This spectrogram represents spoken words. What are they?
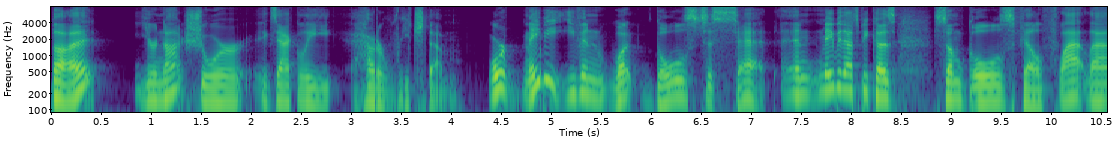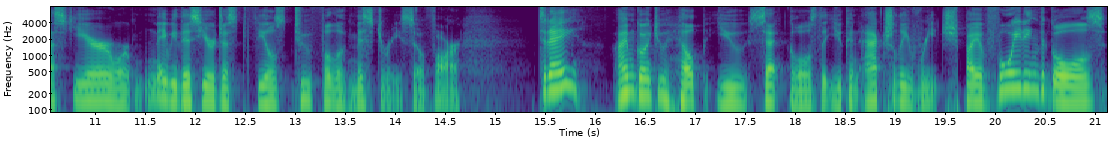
But you're not sure exactly how to reach them, or maybe even what goals to set. And maybe that's because some goals fell flat last year, or maybe this year just feels too full of mystery so far. Today, I'm going to help you set goals that you can actually reach by avoiding the goals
